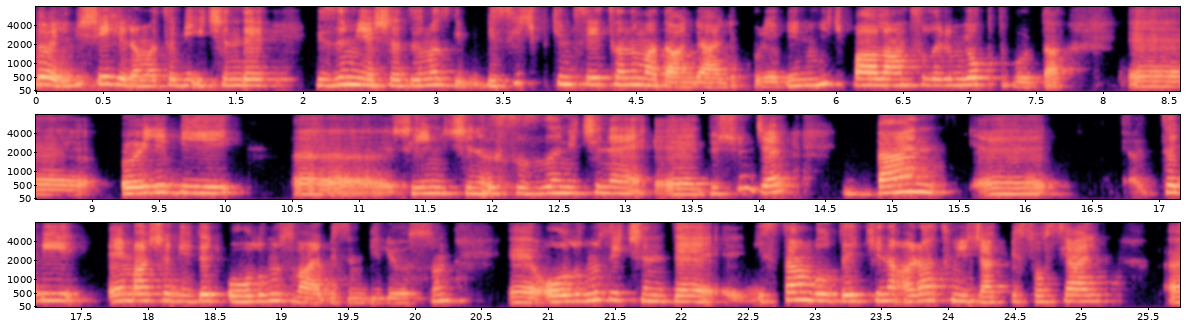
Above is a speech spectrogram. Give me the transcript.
böyle bir şehir ama tabii içinde bizim yaşadığımız gibi biz hiç kimseyi tanımadan geldik buraya. Benim hiç bağlantılarım yoktu burada. Ee, öyle bir e, şeyin içine, ıssızlığın içine e, düşünce ben e, tabii en başta bir de oğlumuz var bizim biliyorsun. E, oğlumuz için de İstanbul'dakini aratmayacak bir sosyal e,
